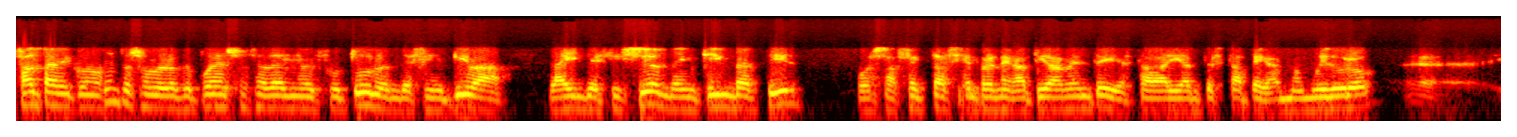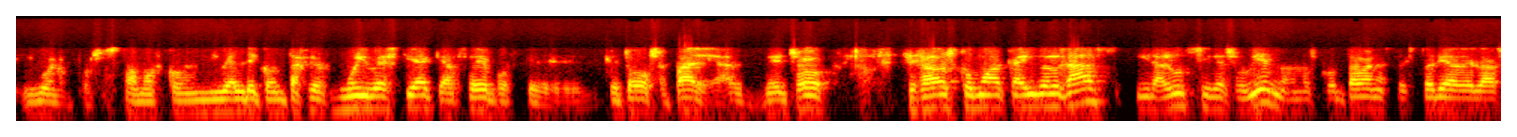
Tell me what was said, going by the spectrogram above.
falta de conocimiento sobre lo que puede suceder en el futuro, en definitiva, la indecisión de en qué invertir, pues afecta siempre negativamente y esta variante está pegando muy duro. Eh, y bueno, pues estamos con un nivel de contagios muy bestia que hace pues que, todo se pare. De hecho, fijaos cómo ha caído el gas y la luz sigue subiendo. Nos contaban esta historia de las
